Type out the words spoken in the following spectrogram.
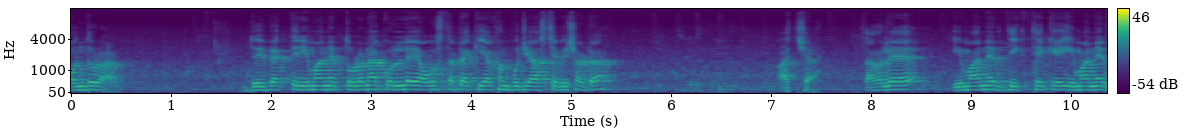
বন্ধুরা, দুই ব্যক্তির ইমানের তুলনা করলে অবস্থাটা কি এখন বুঝে আসছে বিষয়টা? আচ্ছা তাহলে ইমানের দিক থেকে ইমানের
